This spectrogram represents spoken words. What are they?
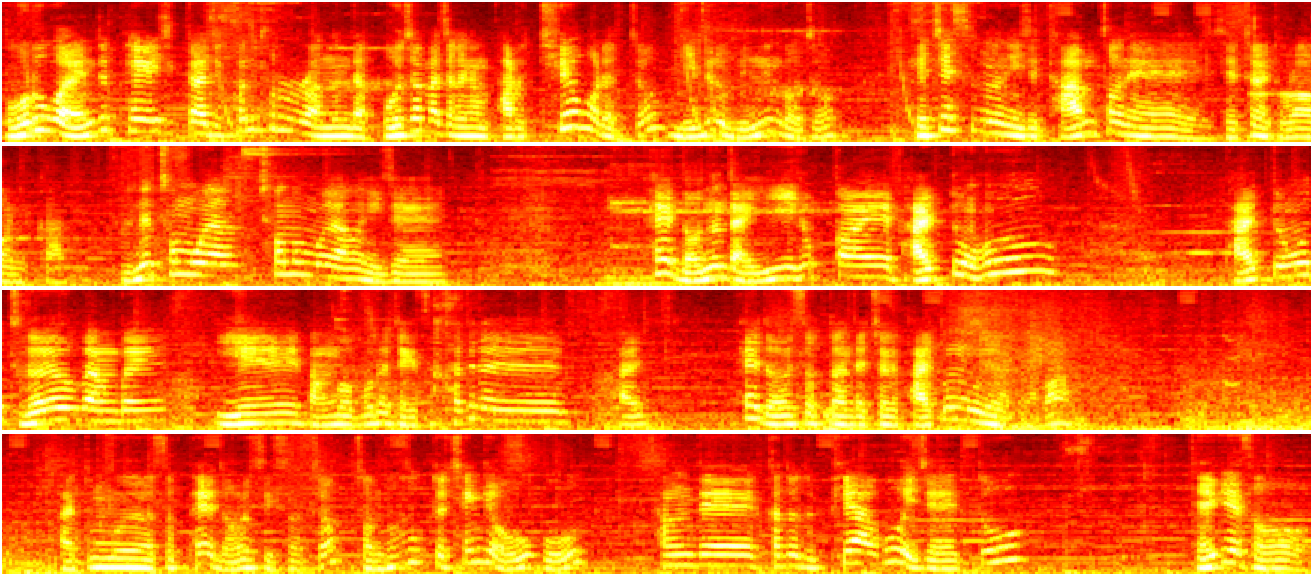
고르고 엔드 페이지까지 컨트롤을 왔는데 보자마자 그냥 바로 튀어버렸죠? 미드로 믿는 거죠. 개체 수는 이제 다음 턴에 제 턴에 돌아오니까 눈의 천 모양 천우 모양은 이제 패 넣는다 이 효과의 발동 후 발동 후 드라이브 방법 이해 방법으로 되게서 카드를 발, 패 넣을 수 없다는데 저게 발동무였나봐 발동무여서 패 넣을 수 있었죠? 전 후속도 챙겨오고 상대 카드도 피하고 이제 또 덱에서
